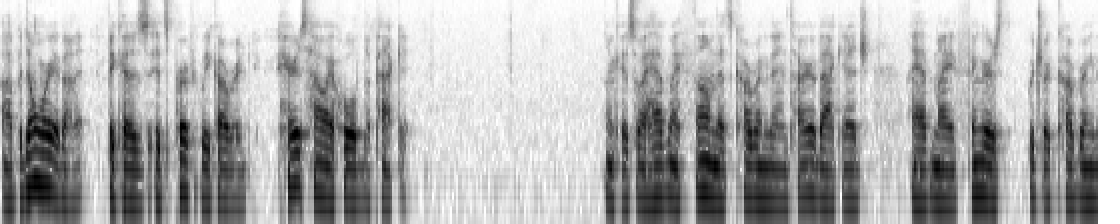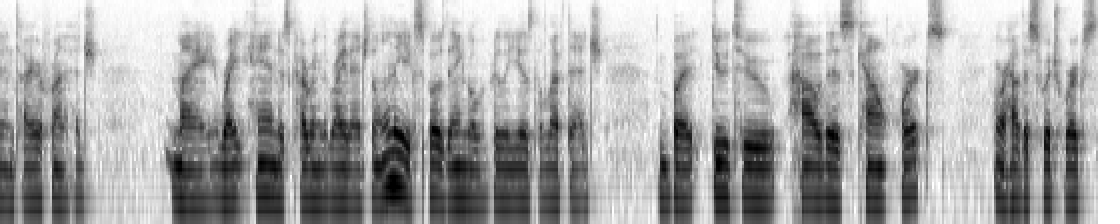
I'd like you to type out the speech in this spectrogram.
uh, but don't worry about it because it's perfectly covered here's how I hold the packet. Okay, so I have my thumb that's covering the entire back edge. I have my fingers which are covering the entire front edge. My right hand is covering the right edge. The only exposed angle really is the left edge. But due to how this count works, or how the switch works,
